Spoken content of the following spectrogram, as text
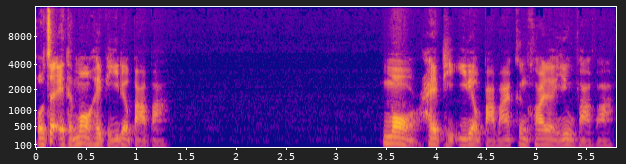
我这 at more 黑皮一六八八，more happy 一六八八更快乐一五八八。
